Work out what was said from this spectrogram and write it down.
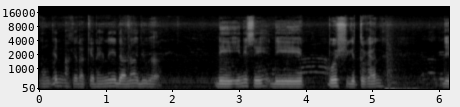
mungkin akhir-akhir ini Dana juga di ini sih di push gitu kan. Di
